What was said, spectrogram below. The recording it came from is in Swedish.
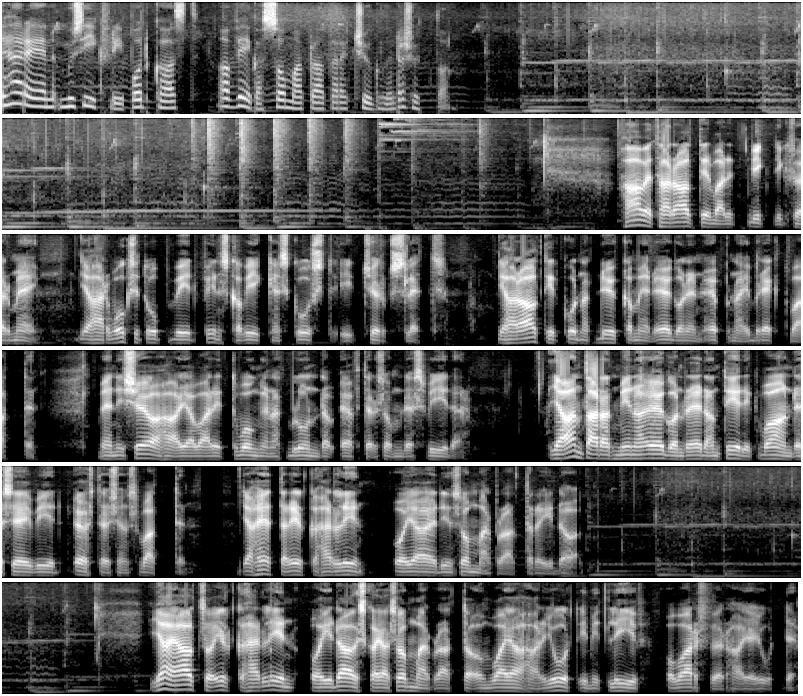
Det här är en musikfri podcast av Vegas sommarpratare 2017. Havet har alltid varit viktigt för mig. Jag har vuxit upp vid Finska vikens kust i Kyrkslätt. Jag har alltid kunnat dyka med ögonen öppna i bräckt vatten. Men i sjöar har jag varit tvungen att blunda eftersom det svider. Jag antar att mina ögon redan tidigt vande sig vid Östersjöns vatten. Jag heter Ilka Herlin och jag är din sommarpratare idag. Jag är alltså Ilka Herlin och idag ska jag sommarprata om vad jag har gjort i mitt liv och varför har jag gjort det.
